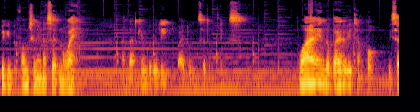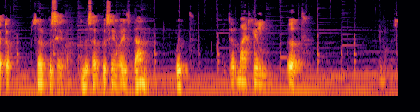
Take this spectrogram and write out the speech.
begin to function in a certain way and that can be relieved by doing certain things. Why in the Bhairavi temple we set up Sarpa Seva and the Sarpa Seva is done with the termite hill earth. You know this.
